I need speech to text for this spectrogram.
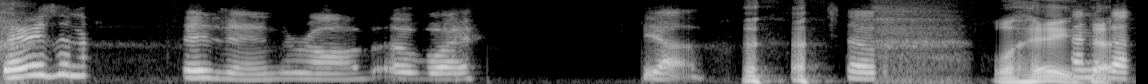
There's an vision, Rob, Oh boy. Yeah. So Well, hey, kind of that,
